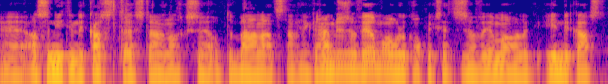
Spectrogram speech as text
uh, als ze niet in de kast staan, als ik ze op de baan laat staan. Ik ruim ze zoveel mogelijk op, ik zet ze zoveel mogelijk in de kast.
